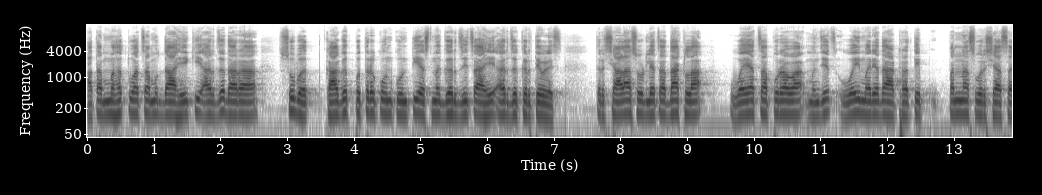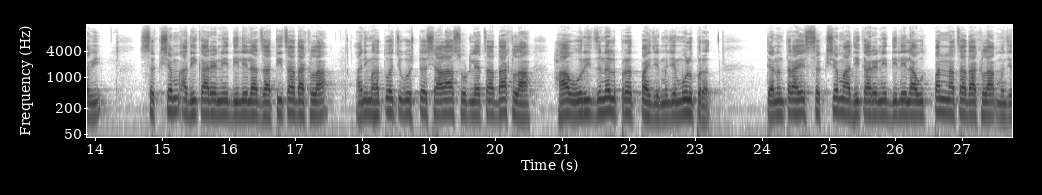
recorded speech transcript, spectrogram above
आता महत्त्वाचा मुद्दा आहे की अर्जदारासोबत कागदपत्र कोणकोणती असणं गरजेचं आहे अर्ज करते वेळेस. तर शाळा सोडल्याचा दाखला वयाचा पुरावा म्हणजेच वय मर्यादा अठरा ते पन्नास वर्षे असावी. सक्षम अधिकाऱ्याने दिलेला जातीचा दाखला आणि महत्त्वाची गोष्ट शाळा सोडल्याचा दाखला हा ओरिजिनल प्रत पाहिजे म्हणजे मूळ प्रत. त्यानंतर आहे सक्षम अधिकाऱ्याने दिलेला उत्पन्नाचा दाखला म्हणजे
